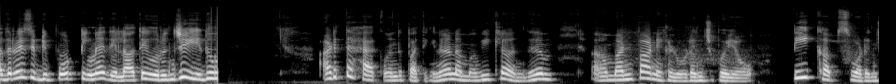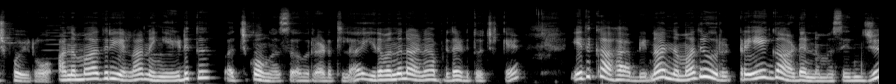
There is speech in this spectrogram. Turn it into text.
அதர்வைஸ் இப்படி போட்டீங்கன்னா, இது எல்லாத்தையும் உறிஞ்சு இது அடுத்த ஹேக் வந்து பார்த்திங்கன்னா நம்ம வீட்டில் வந்து மண்பானைகள் உடைஞ்சு போயிடும் டீ கப்ஸ் உடஞ்சி போயிடும் அந்த மாதிரி எல்லாம் நீங்கள் எடுத்து வச்சுக்கோங்க சார் ஒரு இடத்துல. இதை வந்து நான் அப்படி தான் எடுத்து வச்சுருக்கேன் எதுக்காக அப்படின்னா இந்த மாதிரி ஒரு ட்ரே கார்டன் நம்ம செஞ்சு,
